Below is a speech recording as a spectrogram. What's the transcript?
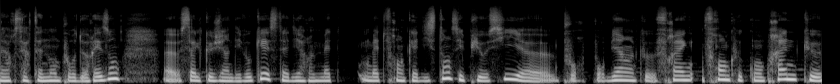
Alors certainement pour deux raisons. Euh, celle que je viens d'évoquer, c'est-à-dire mettre mettre Franck à distance et puis aussi euh, pour, pour bien que Franck, Franck comprenne que,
